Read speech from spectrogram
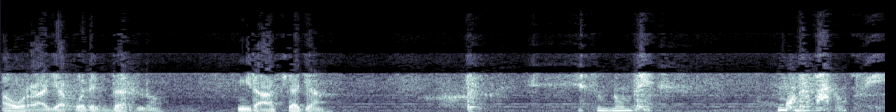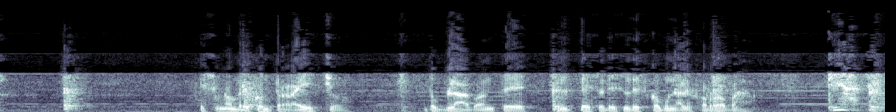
Ahora ya puedes verlo. Mira hacia allá. Es un hombre. Un jorobado. Es un hombre contrahecho, doblado ante el peso de su descomunal joroba. ¿Qué hace?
